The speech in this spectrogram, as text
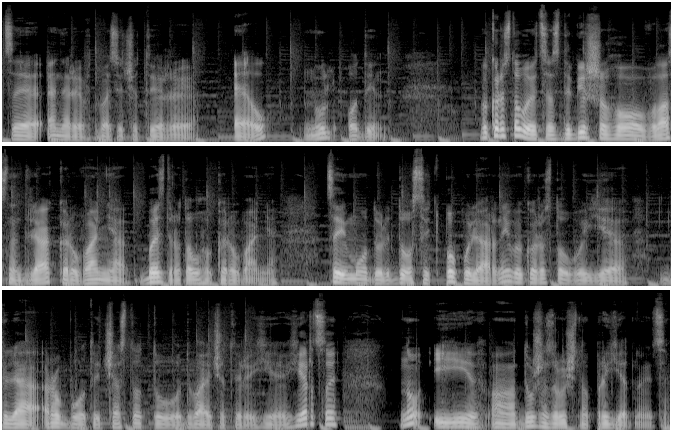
Це NRF24L01. Використовується здебільшого власне, для керування бездротового керування. Цей модуль досить популярний, використовує для роботи частоту 2,4 ГГц. Ну і а, дуже зручно приєднується.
